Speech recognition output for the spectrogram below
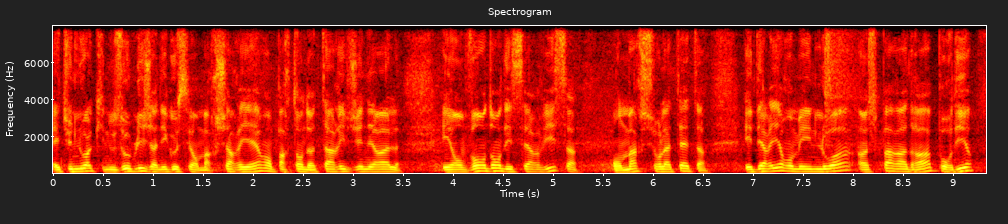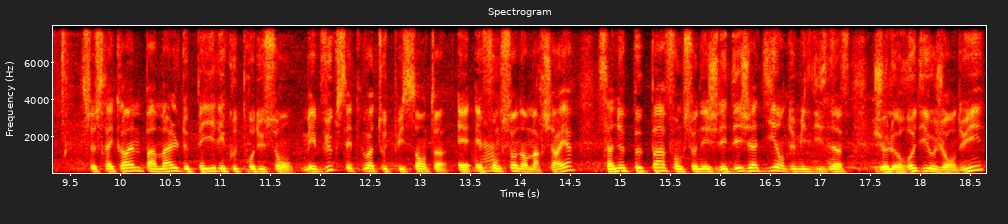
est une loi qui nous oblige à négocier en marche arrière, en partant d'un tarif général et en vendant des services police on marche sur la tête. Et derrière, on met une loi, un sparadrap pour dire ce serait quand même pas mal de payer les coûts de production. Mais vu que cette loi toute puissante elle fonctionne en marche arrière, ça ne peut pas fonctionner. Je l'ai déjà dit en 2019, je le redis aujourd'hui.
